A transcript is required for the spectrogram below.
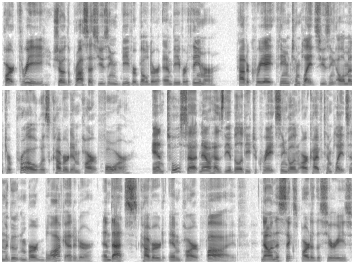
Part 3 showed the process using Beaver Builder and Beaver Themer. How to create theme templates using Elementor Pro was covered in Part 4. And Toolset now has the ability to create single and archive templates in the Gutenberg block editor, and that's covered in Part 5. Now in this sixth part of the series,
